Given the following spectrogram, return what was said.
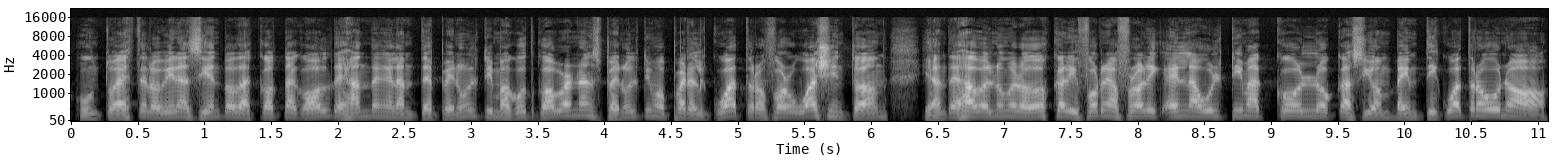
Junto a este lo viene haciendo Dakota Gold, dejando en el antepenúltimo Good Governance. Penúltimo para el 4 Fort Washington y han dejado el número 2 California Frolic en la última colocación. 24-1.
